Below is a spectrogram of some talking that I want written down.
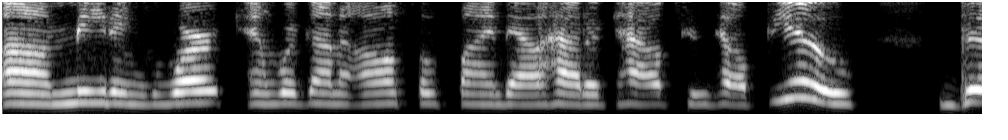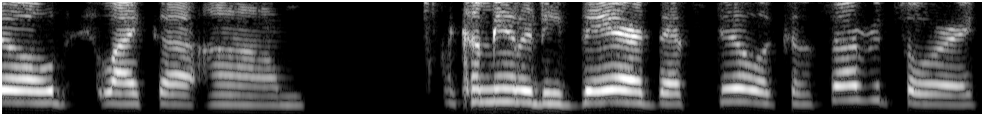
um, meetings work, and we're gonna also find out how to how to help you build like a um, community there that's still a conservatory,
